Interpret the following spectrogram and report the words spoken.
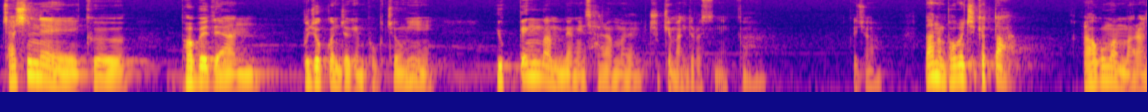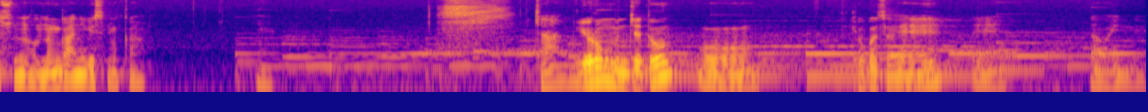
자신의 그 법에 대한 무조건적인 복종이 600만 명의 사람을 죽게 만들었으니까. 그죠? 나는 법을 지켰다! 라고만 말할 수는 없는 거 아니겠습니까? 자, 이런 문제도 어, 교과서에 예, 나와 있네요.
